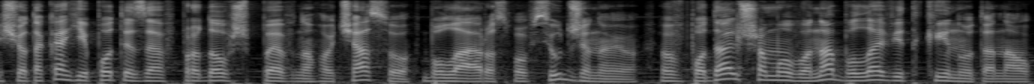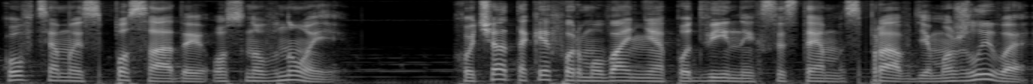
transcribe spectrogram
що така гіпотеза впродовж певного часу була розповсюдженою, в подальшому вона була відкинута науковцями з посади основної. Хоча таке формування подвійних систем справді можливе,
